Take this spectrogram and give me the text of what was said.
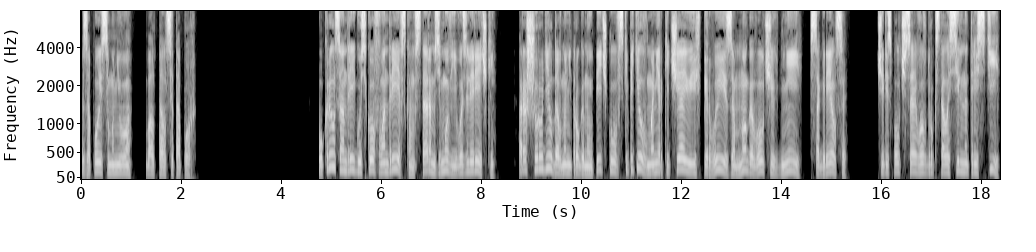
за поясом у него болтался топор. Укрылся Андрей Гуськов в Андреевском в старом зимовье возле речки. Расшурудил давно нетроганную печку, вскипятил в манерке чаю и впервые за много волчьих дней согрелся. Через полчаса его вдруг стало сильно трясти.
